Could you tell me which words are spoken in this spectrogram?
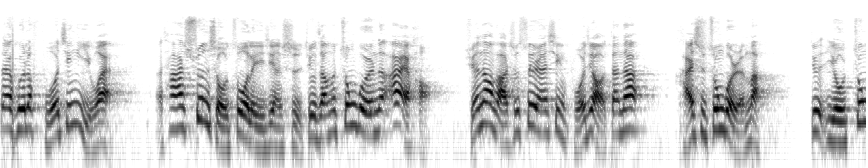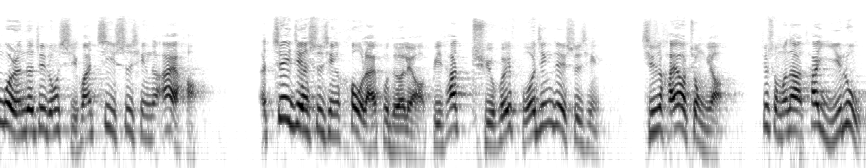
带回了佛经以外，啊，他还顺手做了一件事，就咱们中国人的爱好。玄奘法师虽然信佛教，但他还是中国人嘛，就有中国人的这种喜欢记事情的爱好。啊，这件事情后来不得了，比他取回佛经这事情其实还要重要。就什么呢？他一路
